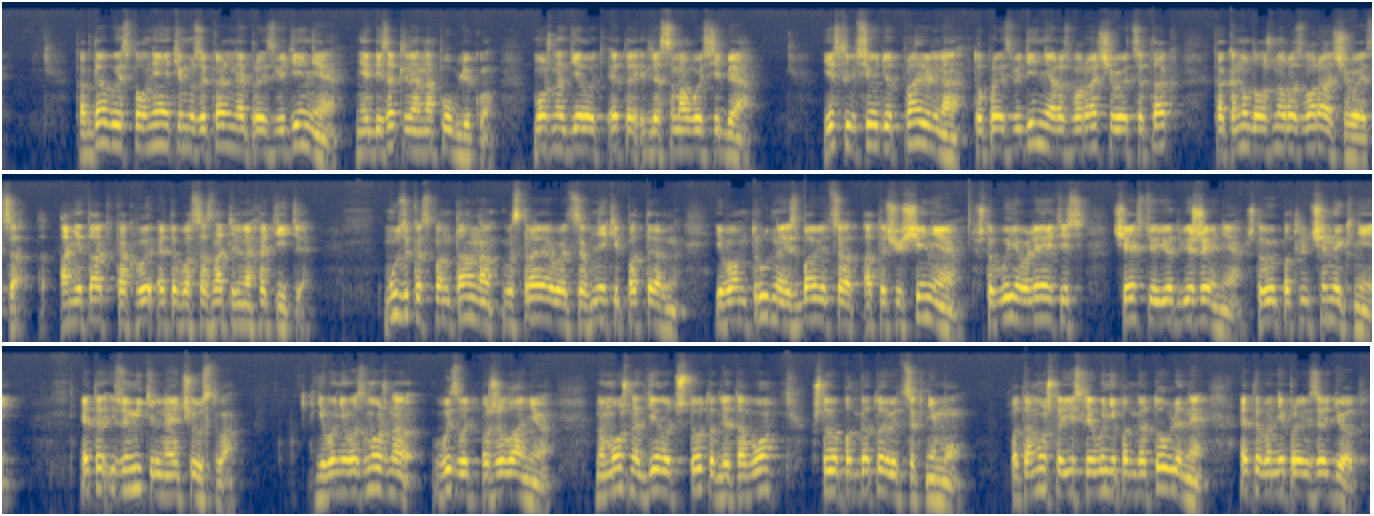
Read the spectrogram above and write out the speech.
Когда вы исполняете музыкальное произведение, не обязательно на публику, можно делать это и для самого себя. Если все идет правильно, то произведение разворачивается так, как оно должно разворачиваться, а не так, как вы этого сознательно хотите. Музыка спонтанно выстраивается в некий паттерн, и вам трудно избавиться от, ощущения, что вы являетесь частью ее движения, что вы подключены к ней. Это изумительное чувство. Его невозможно вызвать по желанию, но можно делать что-то для того, чтобы подготовиться к нему. Потому что если вы не подготовлены, этого не произойдет.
